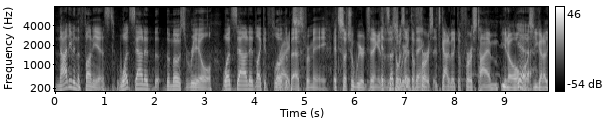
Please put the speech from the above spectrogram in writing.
not even the funniest. What sounded the, the most real? What sounded like it flowed the Right. best for me? it's such a weird thing. It's, It's such a always like weird the thing. first. It's got to be like the first time, you know. Yeah. Almost you got to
